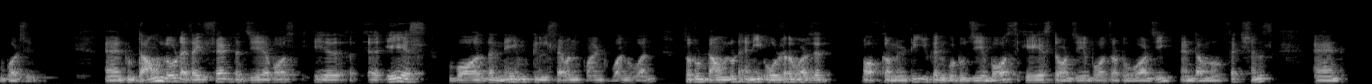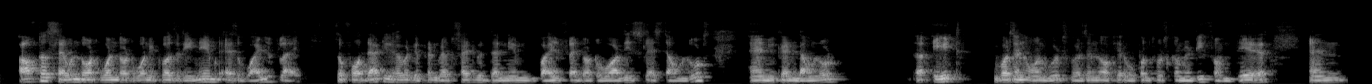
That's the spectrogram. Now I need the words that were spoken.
version. And to download as i said the jboss as was the name till 7.11 so to download any older version of community you can go to jboss as.jboss.org and download sections. And after 7.1.1 it was renamed as wildfly so for that, you have a different website with the name wildfly.org slash downloads, and you can download the eight version onwards version of your open source community from there. And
